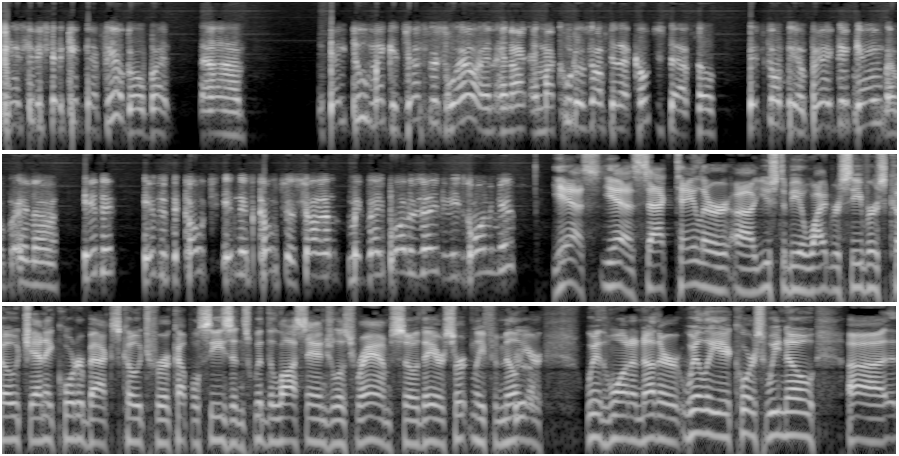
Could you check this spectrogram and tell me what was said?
Kansas City should have kicked that field goal, but uh, they do make adjustments well, and and, I, and my kudos off to that coaching staff. So it's going to be a very good game. And uh, is it is it the coach? Isn't this coach a Sean McVay protege that he's going against? Yes, yes. Zac Taylor uh, used to be a wide receivers coach and a quarterbacks coach for a couple seasons with the Los Angeles Rams, so they are certainly familiar yeah with one another. Willie, of course, we know uh,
